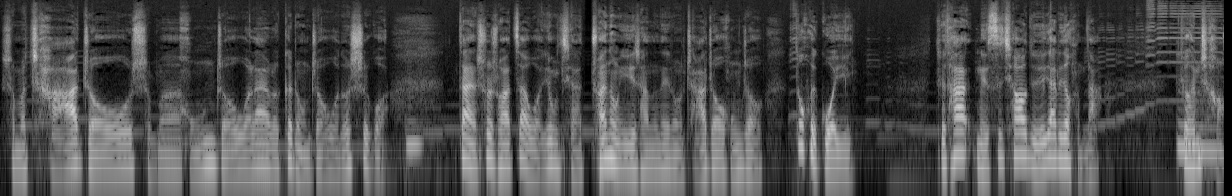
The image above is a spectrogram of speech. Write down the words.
什么茶轴、什么红轴，whatever 各种轴我都试过。嗯但说实话，在我用起来，传统意义上的那种茶轴、红轴都会过硬，就他每次敲就觉得压力都很大，就很吵，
